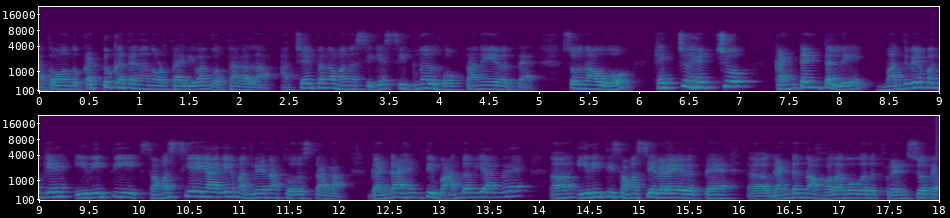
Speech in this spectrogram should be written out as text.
ಅಥವಾ ಒಂದು ಕಟ್ಟು ಕಥೆನ ನೋಡ್ತಾ ಇದೀವ ಗೊತ್ತಾಗಲ್ಲ. ಅಚೇತನ ಮನಸ್ಸಿಗೆ ಸಿಗ್ನಲ್ ಹೋಗ್ತಾನೆ ಇರುತ್ತೆ. ಸೊ ನಾವು ಹೆಚ್ಚು ಹೆಚ್ಚು ಕಂಟೆಂಟ್ ಅಲ್ಲಿ ಮದ್ವೆ ಬಗ್ಗೆ ಈ ರೀತಿ ಸಮಸ್ಯೆಯಾಗೆ ಮದ್ವೆನ ತೋರಿಸಿದಾಗ, ಗಂಡ, ಹೆಂಡತಿ, ಬಾಂಧವ್ಯ ಅಂದ್ರೆ ಈ ರೀತಿ ಸಮಸ್ಯೆಗಳೇ ಇರುತ್ತೆ. ಗಂಡನ್ನ ಹೊರಗೆ ಹೋಗೋದಕ್ ಫ್ರೆಂಡ್ಸ್ ಜೊತೆ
